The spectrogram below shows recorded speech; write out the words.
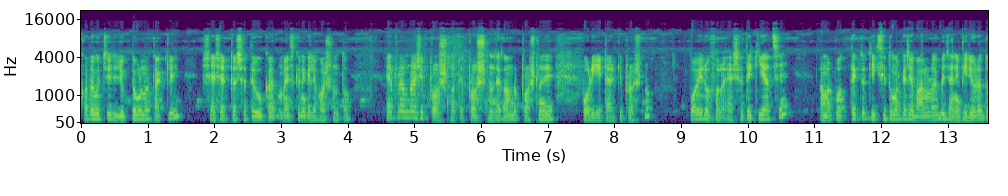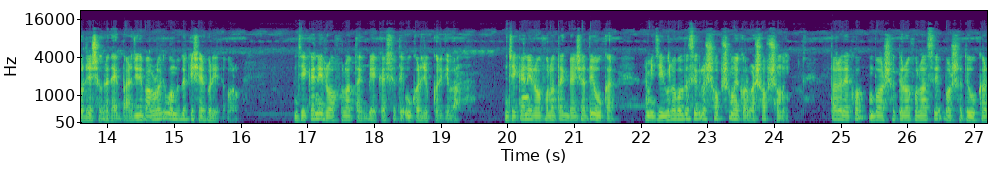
কথা বলছি যে যুক্তবর্ণ থাকলেই শেষেরটার সাথে উকার, মাঝখানে গেলে হসন্ত এরপরে আমরা আসি প্রশ্নতে। প্রশ্ন, দেখো আমরা প্রশ্ন যে পড়ি, এটা আর কি প্রশ্ন। পৈরফলা, এর সাথে কি আছে? আমার প্রত্যেকটা টিক্সি তোমার কাছে ভালো লাগবে, জানি ভিডিওটা ধৈর্য সহকারে দেখবে। আর যদি ভালো লাগে, বন্ধুদেরকে শেয়ার করে দিতে পারো। যেখানে রফলা থাকবে, একার সাথে উকার যোগ করে দিবা। যেখানে রফলা থাকবে, এর সাথে উকার। আমি যেগুলো বলতেছি এগুলো সবসময় করবা, সবসময়। তাহলে দেখো, বর্ষাতে রফলা আছে, বর্ষাতে উকার।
